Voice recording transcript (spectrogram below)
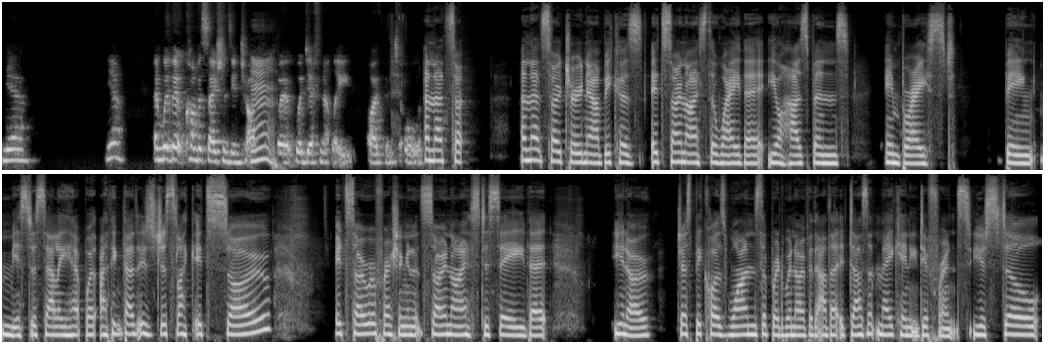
Yeah. Yeah. And with the conversations in childhood, mm. we're, we're definitely open to all of And that's so, and that's so true now because it's so nice the way that your husband's embraced being Mr. Sally Hepworth. I think that is just like, it's so, it's so refreshing and it's so nice to see that, you know, just because one's the breadwinner over the other, it doesn't make any difference. You're still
